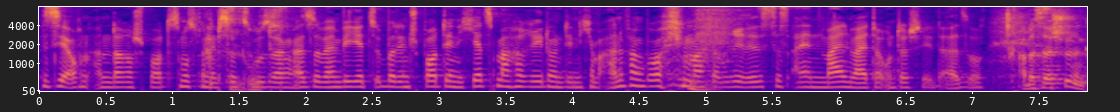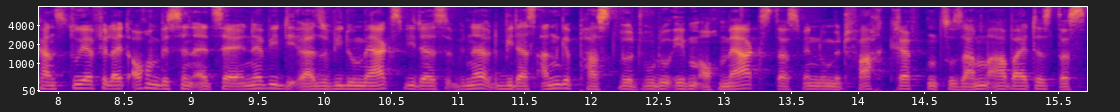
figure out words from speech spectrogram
Ist ja auch ein anderer Sport, das muss man jetzt Absolut. dazu sagen. Also wenn wir jetzt über den Sport, den ich jetzt mache, rede und den ich am Anfang bei euch gemacht habe, rede, ist das ein meilenweiter Unterschied. Also Aber es ist ja schön, dann kannst du ja vielleicht auch ein bisschen erzählen, ne? wie die, also wie du merkst, wie das, ne, wie das angepasst wird, wo du eben auch merkst, dass wenn du mit Fachkräften zusammenarbeitest, dass,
